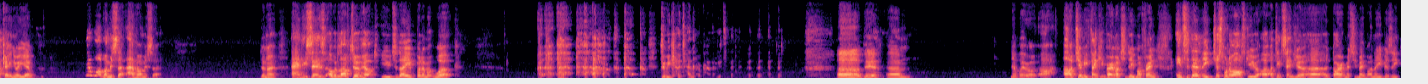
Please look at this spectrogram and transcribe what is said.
okay, anyway, yeah. Yeah, why have I missed that? Have I missed that? Don't know. Andy says, I would love to have helped you today, but I'm at work. Do we go down that road? oh dear. Um, now where are ah oh, oh Jimmy? Thank you very much indeed, my friend. Incidentally, just want to ask you. I, I did send you a, a, direct message, mate, but I know you're busy.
